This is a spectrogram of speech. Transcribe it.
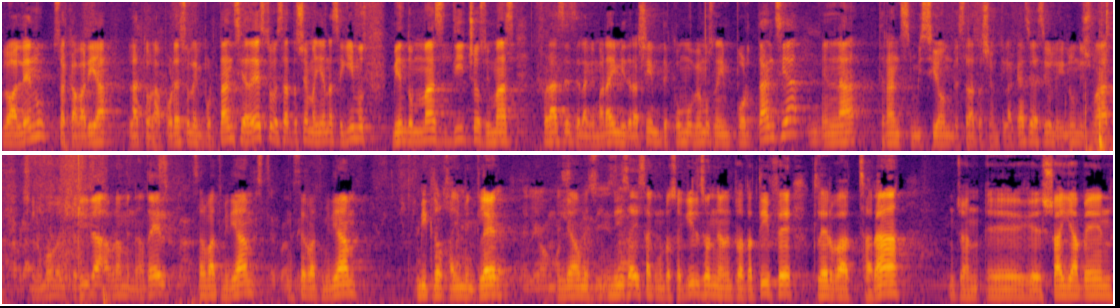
lo alenu, se acabaría la Torah. Por eso la importancia de esto. Besat Hashem, mañana seguimos viendo más dichos y más frases de la Gemara y Midrashim de cómo vemos la importancia en la transmisión de Besat Hashem. Que la casa haya sido Leilun Ishmat, Shlomo Ben Ferida, Abraham Ben Adel, Sarbat Miriam, Esther Bat Miriam, Víctor Jaime Ben Claire, Eliao Misa, Isaac Rosa Gilson, Janet Bat Latife, Claire Bat Zara, Jan- eh, Shaya Ben...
